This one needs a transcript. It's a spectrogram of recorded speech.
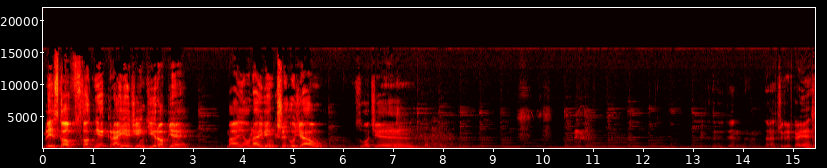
Blisko wschodnie kraje dzięki ropie mają największy udział w złocie. Przygrywka jest?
